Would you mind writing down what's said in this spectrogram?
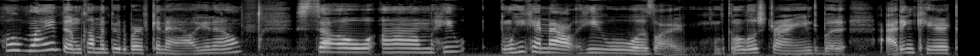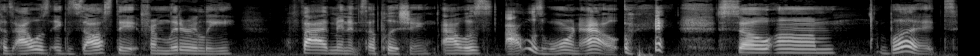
who blamed them coming through the birth canal, you know? So um he when he came out, he was like looking a little strange, but I didn't care because I was exhausted from literally five minutes of pushing. I was I was worn out. so um but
